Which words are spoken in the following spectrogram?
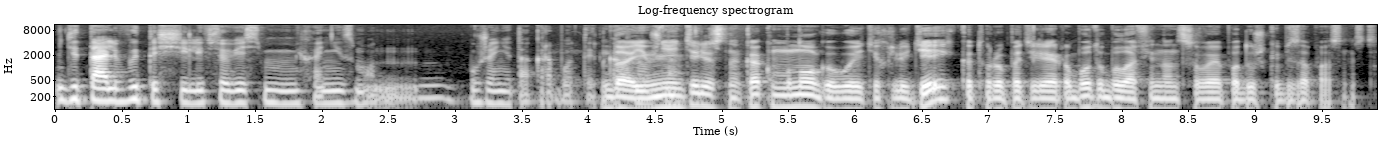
деталь вытащили, все, весь механизм он уже не так работает. да, нужно. и мне интересно, как много у этих людей, которые потеряли работу, была финансовая подушка безопасности?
